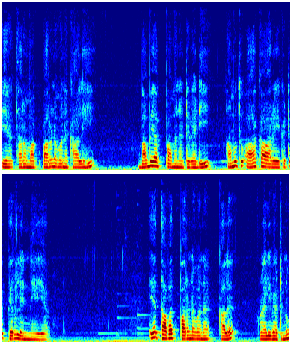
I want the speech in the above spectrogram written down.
එය තරමක් පරණවන කලෙහි බඹයක් පමණට වැඩි අමුතු ආකාරයකට පෙරලෙන්නේය. එය තවත් පරණවන කල රැලි වැටුණු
